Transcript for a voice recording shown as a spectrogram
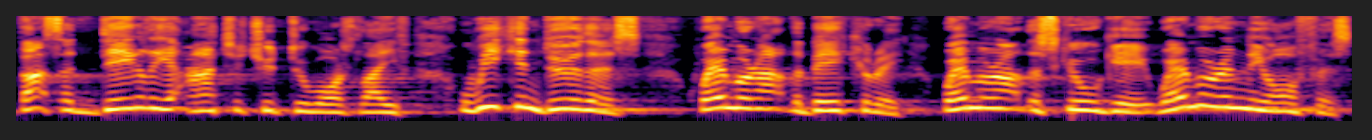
That's a daily attitude towards life. We can do this when we're at the bakery, when we're at the school gate, when we're in the office,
